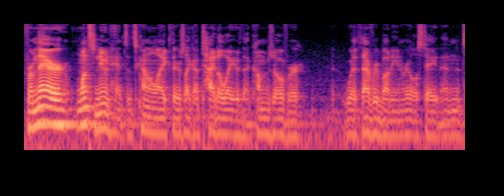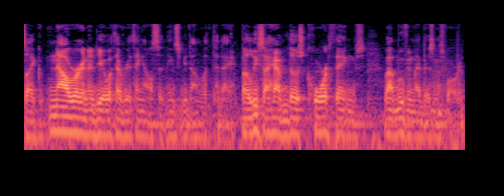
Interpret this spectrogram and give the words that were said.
from there, once noon hits, it's kind of like there's like a tidal wave that comes over with everybody in real estate. And it's like, now we're going to deal with everything else that needs to be done with today. But at least I have those core things about moving my business forward.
